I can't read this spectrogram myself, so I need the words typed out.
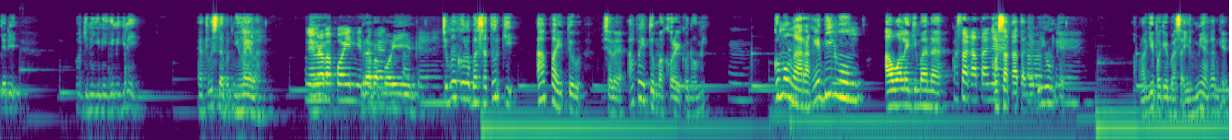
jadi oh gini gini gini gini at least dapat nilai lah Ya, Iya. berapa poin gitu Berapa kan? poin. Oke. cuman kalau bahasa Turki apa itu misalnya apa itu makroekonomi? Hmm. gue mau ngarangnya bingung. Awalnya gimana? Kosa katanya. Kosa katanya bingung, kayak. apalagi pakai bahasa ilmiah kan kayak.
